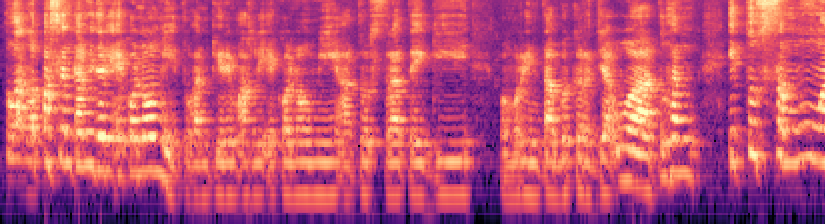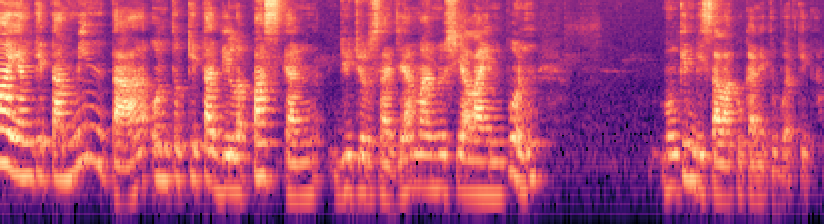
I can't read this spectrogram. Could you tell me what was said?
Tuhan lepaskan kami dari ekonomi. Tuhan kirim ahli ekonomi, atur strategi, pemerintah bekerja. Wah, Tuhan, itu semua yang kita minta untuk kita dilepaskan, jujur saja manusia lain pun mungkin bisa lakukan itu buat kita.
